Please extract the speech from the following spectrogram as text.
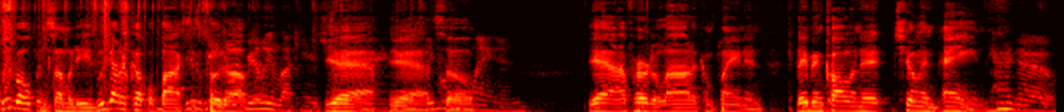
We've opened some of these. We got a couple boxes Dude, put up. really lucky. Yeah, yeah, People so- complaining. Yeah, I've heard a lot of complaining. They've been calling it chilling pain. I know.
